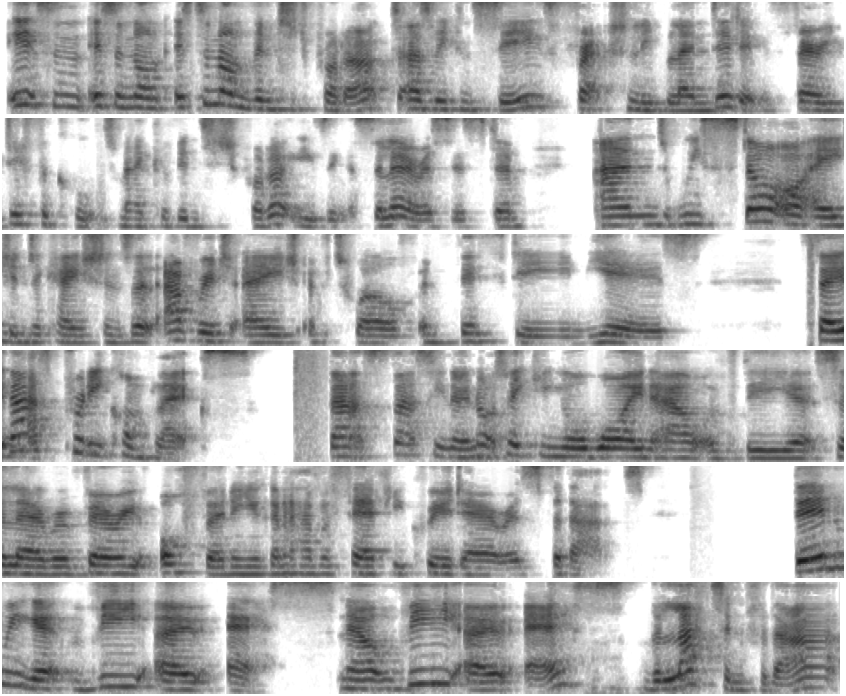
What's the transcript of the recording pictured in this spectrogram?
it's an it's a non it's a non-vintage product as we can see it's fractionally blended it's very difficult to make a vintage product using a solera system and we start our age indications at average age of 12 and 15 years so that's pretty complex that's that's you know not taking your wine out of the uh, solera very often and you're going to have a fair few errors for that then we get VOS. Now, VOS, the Latin for that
